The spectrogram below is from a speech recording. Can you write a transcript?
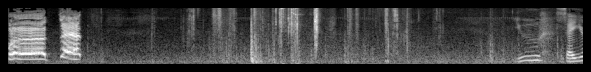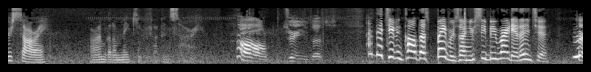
Fuck that. You say you're sorry, or I'm gonna make you fucking sorry. Oh, Jesus. I bet you even called us beavers on your CB radio, didn't you? Yeah.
